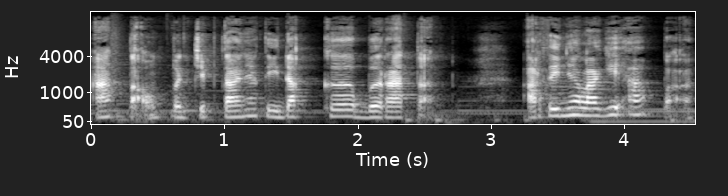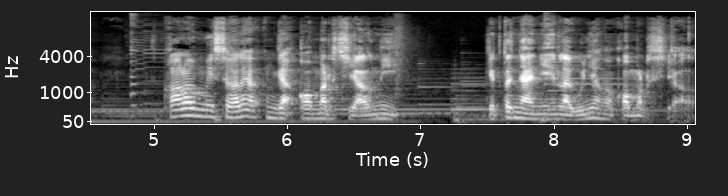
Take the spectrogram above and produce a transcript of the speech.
atau penciptanya tidak keberatan. Artinya lagi apa? Kalau misalnya nggak komersial nih, kita nyanyiin lagunya nggak komersial,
